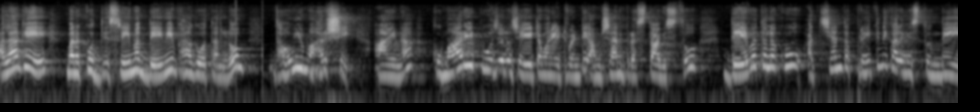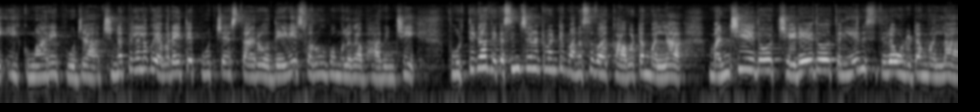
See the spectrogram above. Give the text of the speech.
అలాగే మనకు శ్రీమద్ దేవి భాగవతంలో ధౌమ్య మహర్షి ఆయన కుమారి పూజలు చేయటం అనేటువంటి అంశాన్ని ప్రస్తావిస్తూ దేవతలకు అత్యంత ప్రీతిని కలిగిస్తుంది ఈ కుమారి పూజ. చిన్నపిల్లలకు ఎవరైతే పూజ చేస్తారో దేవీ స్వరూపములుగా భావించి పూర్తిగా వికసించినటువంటి మనసు కావటం వల్ల మంచి ఏదో చెడేదో తెలియని స్థితిలో ఉండటం వల్ల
